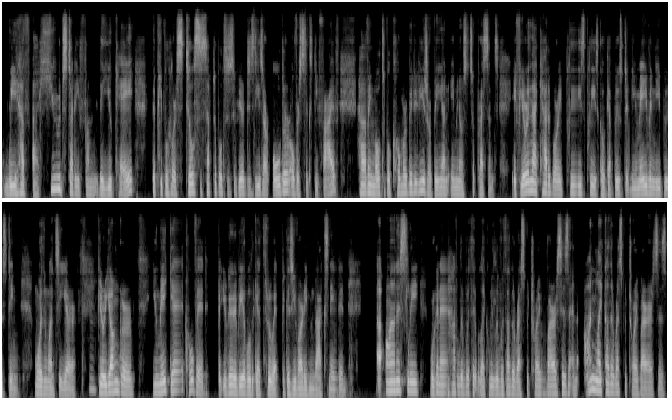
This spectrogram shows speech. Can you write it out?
We have a huge study from the UK. The people who are still susceptible to severe disease are older, over 65, having multiple comorbidities, or being on immunosuppressants. If you're in that category, please, please go get boosted. You may even need boosting more than once a year. Mm-hmm. If you're younger, you may get COVID, but you're going to be able to get through it because you've already been vaccinated uh, honestly, we're going to have to live with it like we live with other respiratory viruses. And unlike other respiratory viruses,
